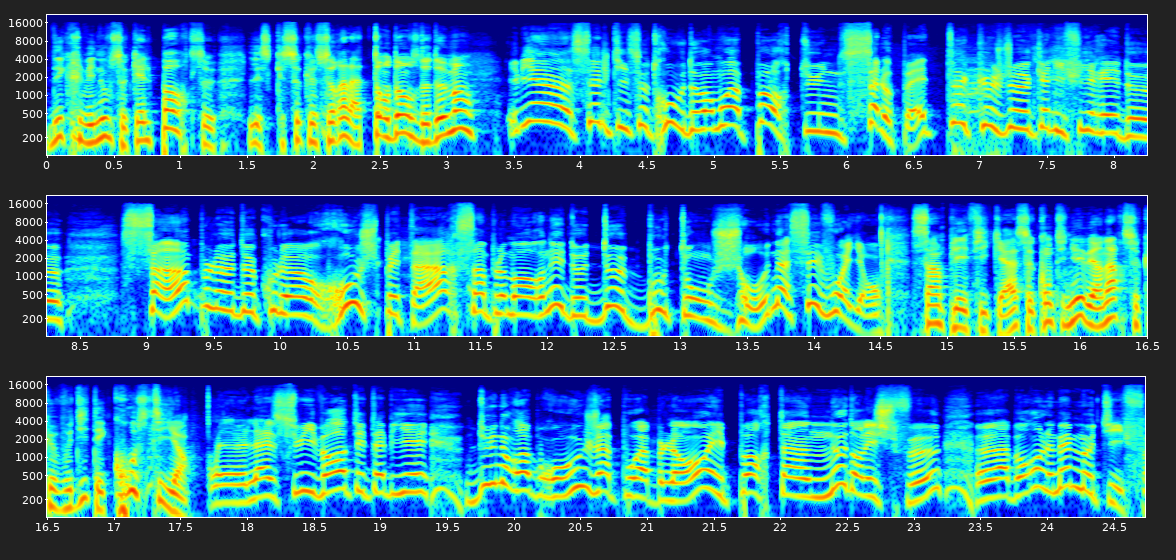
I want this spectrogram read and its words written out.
Décrivez-nous ce qu'elles portent, ce, ce que sera la tendance de demain. Eh bien, celle qui se trouve devant moi porte une salopette que je qualifierais de simple, de couleur rouge pétard, simplement ornée de deux boutons jaunes assez voyants. Simple et efficace, continuez Bernard, ce que vous dites est croustillant. Euh, la suivante est habillée d'une robe rouge à pois blanc et porte un nœud dans les cheveux, euh, abordant le même motif.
